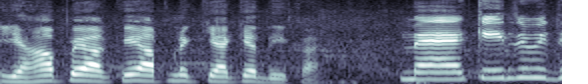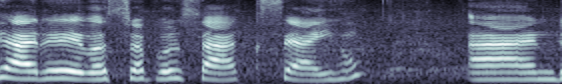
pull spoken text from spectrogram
यहाँ पे आके आपने क्या क्या देखा है मैं केंद्रीय विद्यालय वस्त्रापुर सैक से आई हूँ एंड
